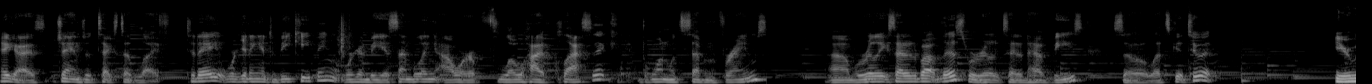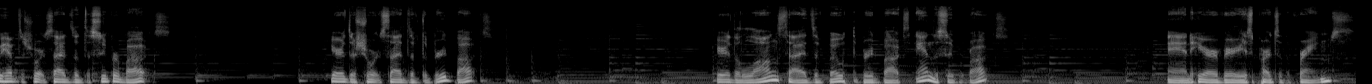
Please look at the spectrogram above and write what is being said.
Hey guys, James with Techstead Life. Today we're getting into beekeeping. We're going to be assembling our Flow Hive Classic, the one with seven frames. Um, we're really excited about this. We're really excited to have bees, so let's get to it. Here we have the short sides of the super box. Here are the short sides of the brood box. Here are the long sides of both the brood box and the super box. And here are various parts of the frames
